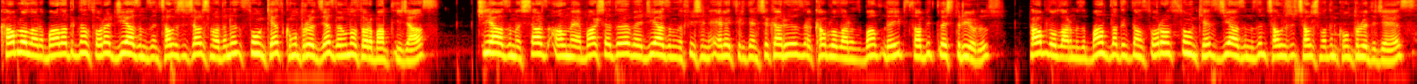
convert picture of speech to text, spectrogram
Kabloları bağladıktan sonra cihazımızın çalışıp çalışmadığını son kez kontrol edeceğiz ve ondan sonra bantlayacağız. Cihazımız şarj almaya başladı ve cihazımızın fişini elektrikten çıkarıyoruz ve kablolarımızı bantlayıp sabitleştiriyoruz. Kablolarımızı bantladıktan sonra son kez cihazımızın çalışıp çalışmadığını kontrol edeceğiz.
